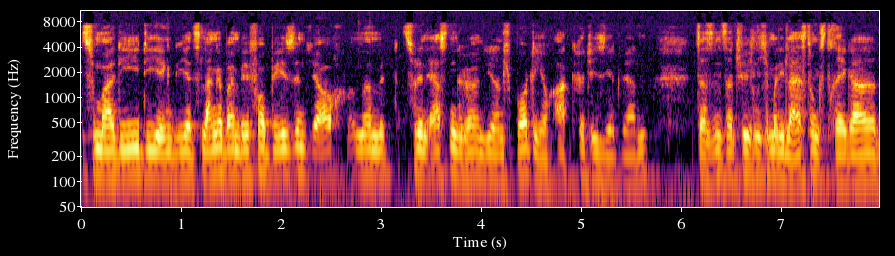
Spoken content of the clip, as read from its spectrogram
zumal die, die irgendwie jetzt lange beim BVB sind, ja auch immer mit zu den ersten gehören, die dann sportlich auch arg kritisiert werden. Da sind es natürlich nicht immer die Leistungsträger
